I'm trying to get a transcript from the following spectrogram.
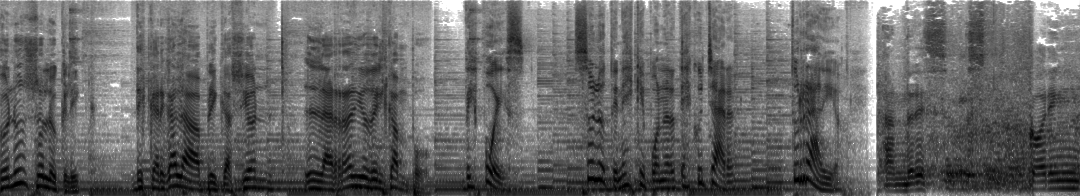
Con un solo clic, descarga la aplicación La Radio del Campo. Después, solo tenés que ponerte a escuchar tu radio. Andrés Scoring,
